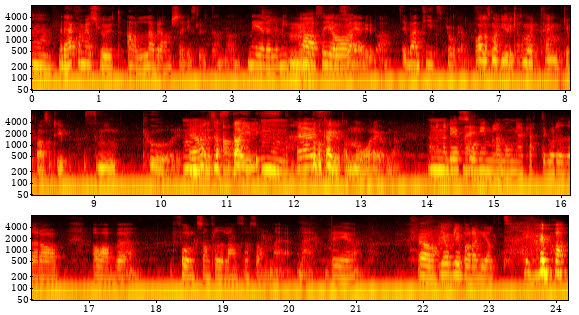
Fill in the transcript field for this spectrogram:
Mm. Men det här kommer ju att slå ut alla branscher i slutändan. Mer eller mindre. Mm. Ja, alltså jag- Så är det ju bara. Det är bara en tidsfråga. Och alla sådana yrken som man inte tänker på, alltså typ sminkör Mm. eller så stylist. Mm. De kan ju ta några jobb nu. Nej, men det är så Nej. himla många kategorier av, av eh, folk som frilansar som, eh, nej det är, ja, jag blir bara helt, jag är bara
